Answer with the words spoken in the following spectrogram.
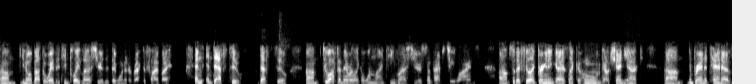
um, you know, about the way the team played last year that they wanted to rectify by, and and depth too, depth too. Um, too often they were like a one-line team last year, sometimes two lines. Um, so they feel like bringing in guys like Kahun, Galchenyuk, um, and Brandon Tanev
